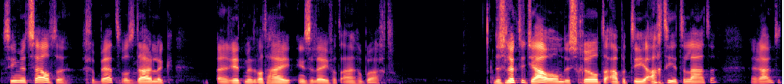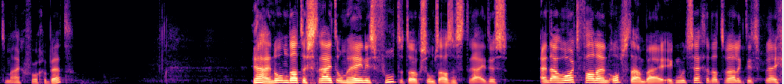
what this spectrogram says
zien we hetzelfde. Gebed was duidelijk een ritme wat hij in zijn leven had aangebracht. Dus lukt het jou om de schuld, de apathie achter je te laten en ruimte te maken voor gebed? Ja, en omdat er strijd omheen is, voelt het ook soms als een strijd. Dus, en daar hoort vallen en opstaan bij. Ik moet zeggen dat terwijl ik dit spreek,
